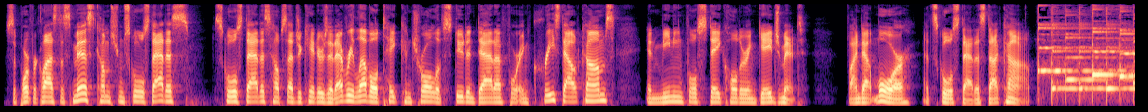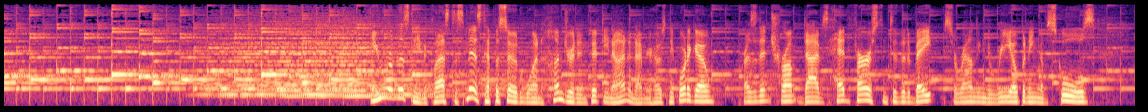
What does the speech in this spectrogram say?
Support for Class Dismissed comes from School Status. School Status helps educators at every level take control of student data for increased outcomes and meaningful stakeholder engagement. Find out more at schoolstatus.com. You are listening to Class Dismissed, episode 159, and I'm your host, Nick Ortego. President Trump dives headfirst into the debate surrounding the reopening of schools,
